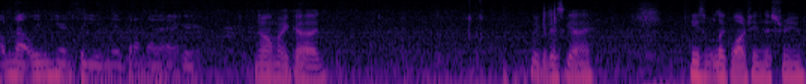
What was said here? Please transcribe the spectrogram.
I'm not leaving here until you admit that I'm not a hacker. Oh my god. Look at this guy. He's like watching the stream.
